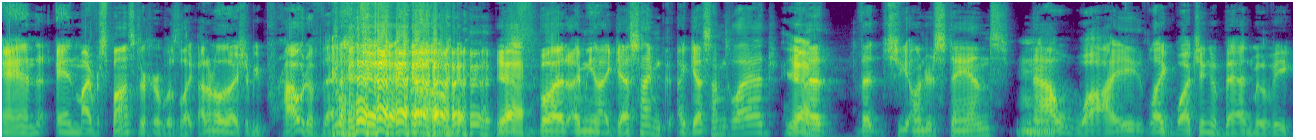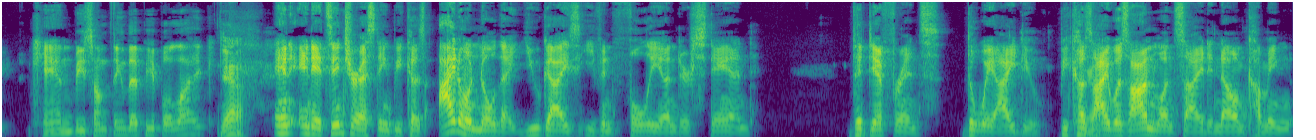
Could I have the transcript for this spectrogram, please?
And and my response to her was like, I don't know that I should be proud of that. yeah, but I mean, I guess I'm I guess I'm glad Yeah. that that she understands Mhm. now why like watching a bad movie can be something that people like. yeah. And and it's interesting because I don't know that you guys even fully understand the difference the way I do because Right. I was on one side and now I'm coming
